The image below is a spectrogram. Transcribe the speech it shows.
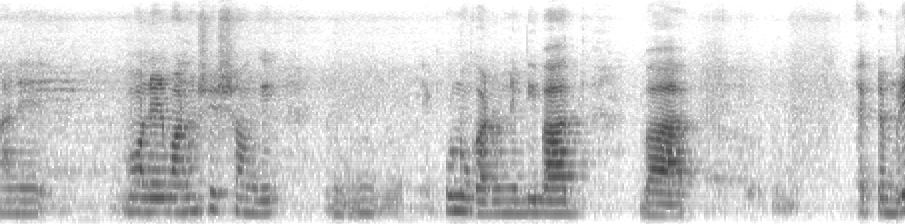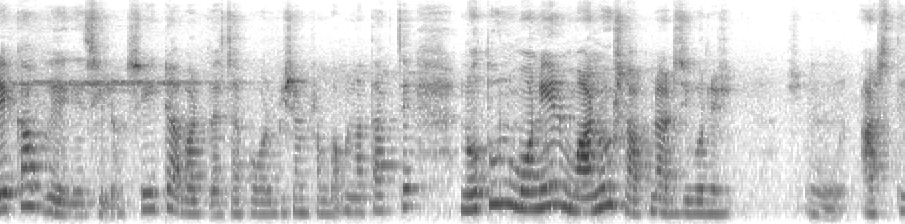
মানে মনের মানুষের সঙ্গে কোনো কারণে বিবাদ বা একটা ব্রেকআপ হয়ে গেছিল, সেইটা আবার পেঁচা পাওয়ার ভীষণ সম্ভাবনা থাকছে। নতুন মনের মানুষ আপনার জীবনে আসতে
